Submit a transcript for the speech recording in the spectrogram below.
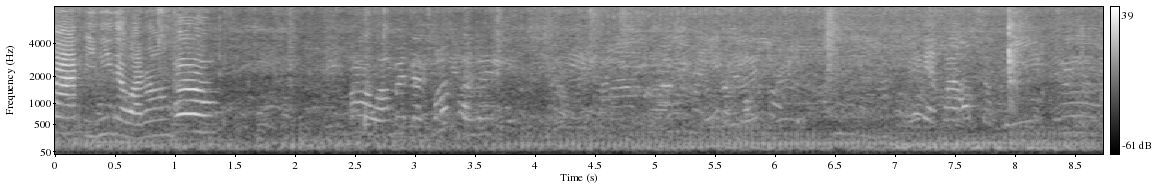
ปลาปีนี้แต่ว่าน้องเออเพราว่ามันจะทดกันเลยมันเป็นเยอะใจหรอกมันเยอะใจหรอก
